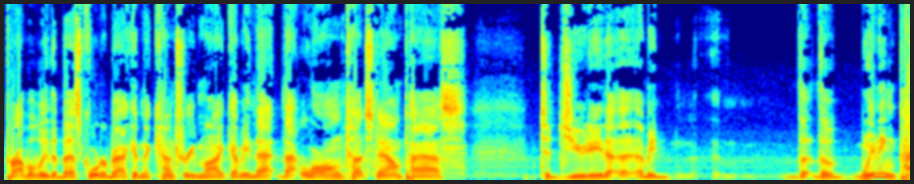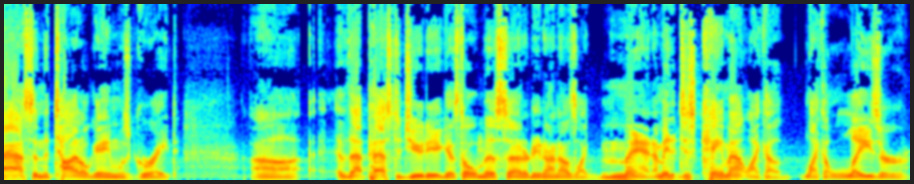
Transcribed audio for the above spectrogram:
probably the best quarterback in the country, Mike. I mean that that long touchdown pass to Jeudy. That I mean, the the winning pass in the title game was great. Uh, that pass to Jeudy against Ole Miss Saturday night, I was like, man. I mean, it just came out like a like a laser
